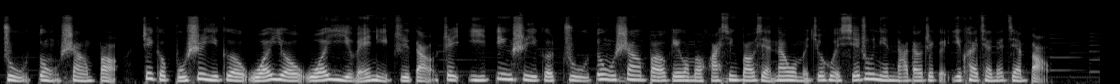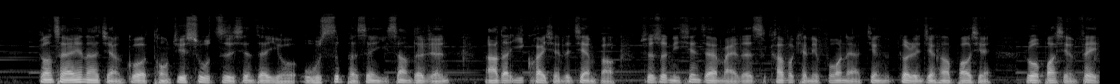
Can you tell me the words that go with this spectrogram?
主动上报。这个不是一个我有，我以为你知道，这一定是一个主动上报给我们华兴保险，那我们就会协助您拿到这个一块钱的健保。刚才安娜讲过，统计数字现在有五十 percent 以上的人拿到一块钱的健保，所以说你现在买的是 Cover California 健个人健康保险，如果保险费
